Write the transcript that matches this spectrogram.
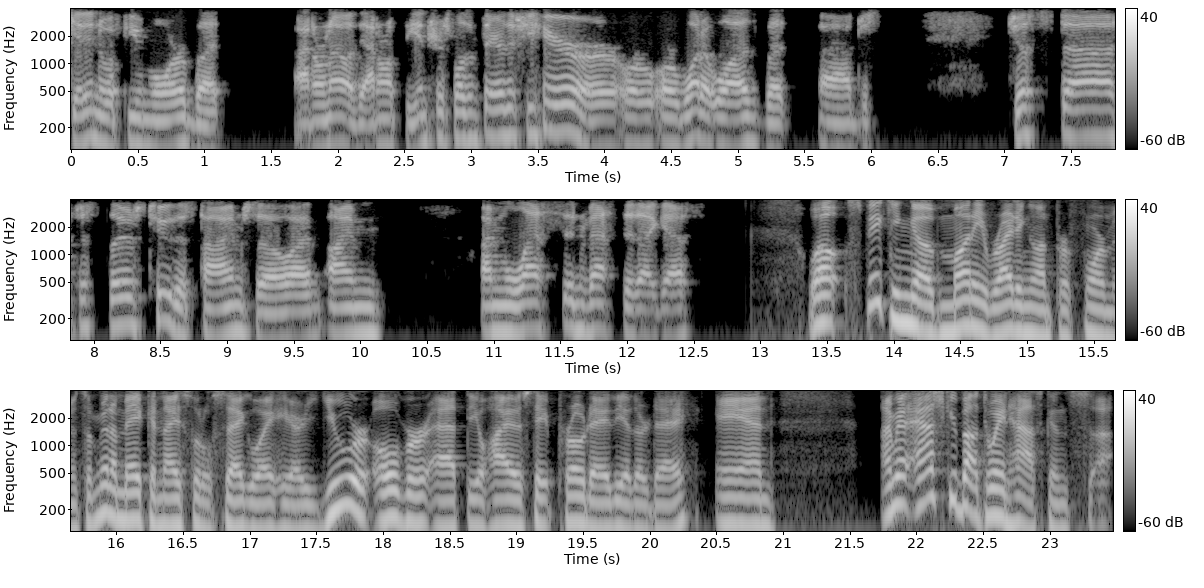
get into a few more, but I don't know. I don't know if the interest wasn't there this year or, or, or what it was, but uh, just just uh, just those two this time. So I'm I'm I'm less invested, I guess. Well, speaking of money writing on performance, I'm going to make a nice little segue here. You were over at the Ohio State Pro Day the other day, and I'm going to ask you about Dwayne Haskins. Uh,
